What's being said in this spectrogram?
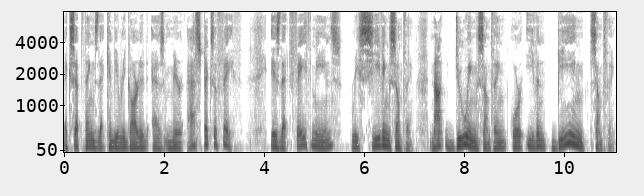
except things that can be regarded as mere aspects of faith, is that faith means receiving something, not doing something or even being something.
